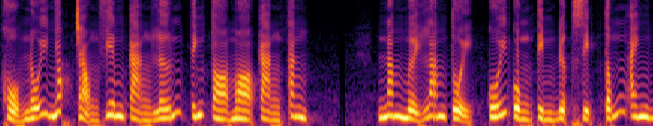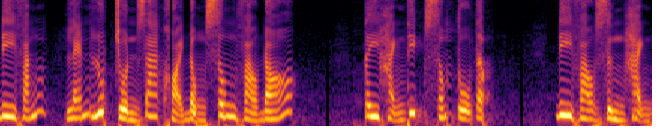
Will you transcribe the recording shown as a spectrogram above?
Khổ nỗi nhóc trọng viêm càng lớn, tính tò mò càng tăng. Năm 15 tuổi, cuối cùng tìm được dịp Tống Anh đi vắng, lén lút chuồn ra khỏi đồng sông vào đó. Cây hạnh thích sống tụ tập. Đi vào rừng hạnh,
